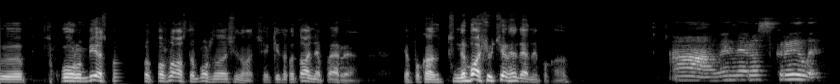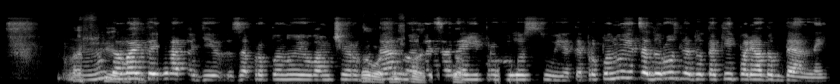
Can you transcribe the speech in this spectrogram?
е, кворум є, пожалуйста, можна починати. Які питання перше? Я поки не бачу черги денний поки. А, ви не розкрили. Ну, давайте я тоді запропоную вам чергу Давай, денну, а ви за неї проголосуєте. Пропонується до розгляду такий порядок денний.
